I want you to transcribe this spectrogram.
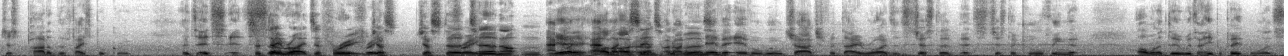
just part of the Facebook group. It's it's it's. So day um, rides are free. free. Just just uh, Free. turn up and act yeah, like, act I'm- like a I'm- sensible and I person. never ever will charge for day rides. It's just a it's just a cool thing that I want to do with a heap of people. It's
